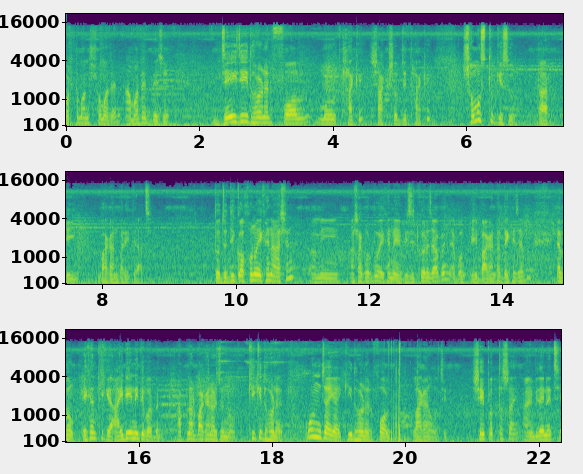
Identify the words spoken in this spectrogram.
বর্তমান সমাজের, আমাদের দেশে যেই যেই ধরনের ফল মূল থাকে, শাকসবজি থাকে, সমস্ত কিছু তার এই বাগান বাড়িতে আছে। তো যদি কখনো এখানে আসেন, আমি আশা করব এখানে ভিজিট করে যাবেন এবং এই বাগানটা দেখে যাবেন এবং এখান থেকে আইডিয়া নিতে পারবেন আপনার বাগানের জন্য কী কী ধরনের, কোন জায়গায় কী ধরনের ফল লাগানো উচিত। সেই প্রত্যাশায় আমি বিদায় নিচ্ছি।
